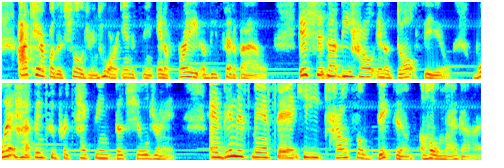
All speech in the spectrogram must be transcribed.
I care for the children who are innocent and afraid of these pedophiles. It should not be how an adult feel. What happened to protecting the children? And then this man said he counseled victims. Oh my God.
